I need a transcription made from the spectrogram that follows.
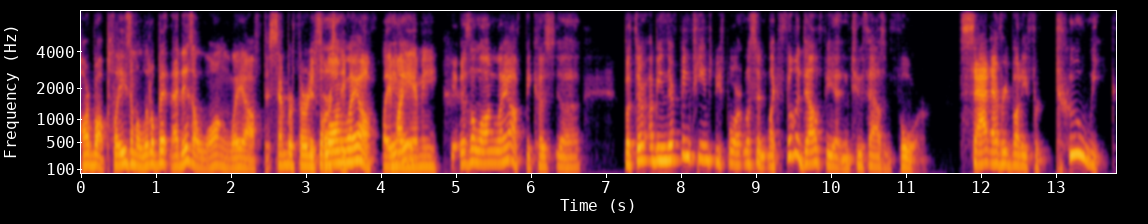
Harbaugh plays them a little bit. That is a long layoff. December 31st. It's a long layoff. Play it Miami. Is, it is a long layoff because, uh, but there. I mean, there have been teams before. Listen, like Philadelphia in 2004 sat everybody for two weeks,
